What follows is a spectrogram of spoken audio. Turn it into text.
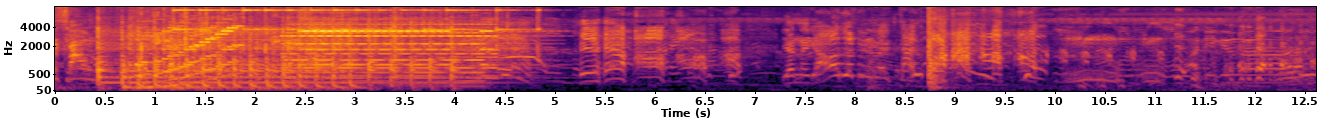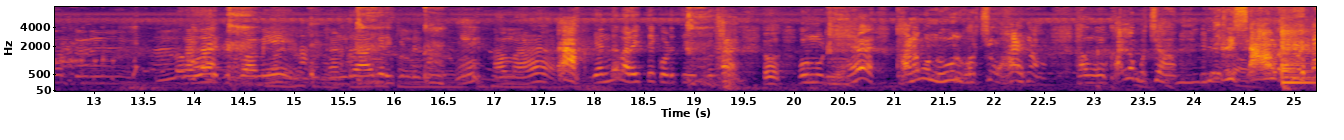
Vai, Saulo! உன்னுடைய கனவு நூறு வருஷம் வாழணும். அவன் கள்ள குச்சான் இன்னைக்கு சாப்பிட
